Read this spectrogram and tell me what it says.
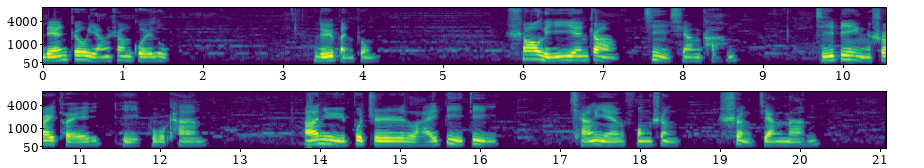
连州阳山归路，吕本中。烧梨烟瘴尽相谈，疾病衰颓已不堪。儿女不知来避地，强颜丰盛胜江南。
